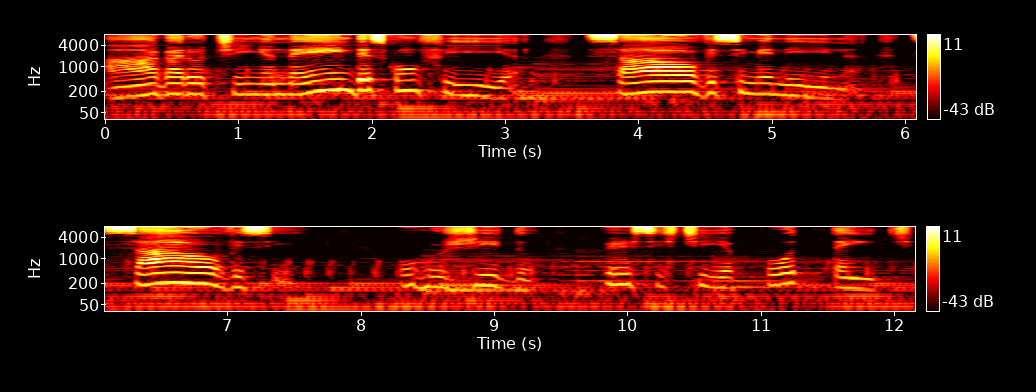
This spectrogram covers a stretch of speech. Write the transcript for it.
A garotinha nem desconfia. Salve-se, menina, salve-se. O rugido persistia potente.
